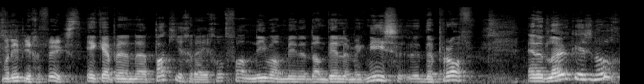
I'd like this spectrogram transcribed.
Maar die heb je gefixt. Ik heb een eh, pakje geregeld van niemand minder dan Dylan McNeese, de prof. En het leuke is nog,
